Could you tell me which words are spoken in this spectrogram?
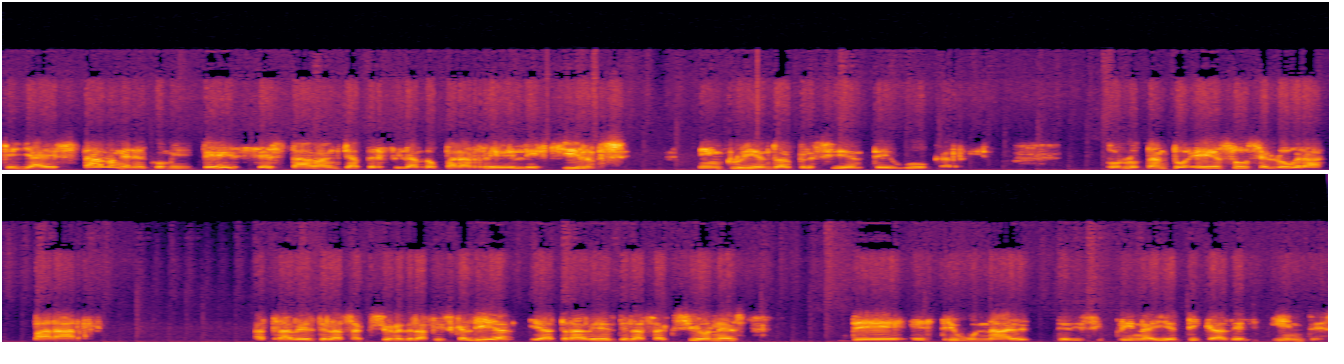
que ya estaban en el comité se estaban ya perfilando para reelegirse, incluyendo al presidente Hugo Carrillo. Por lo tanto, eso se logra parar a través de las acciones de la Fiscalía y a través de las acciones del Tribunal de Disciplina y Ética del INDES.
